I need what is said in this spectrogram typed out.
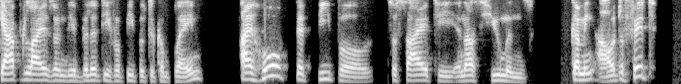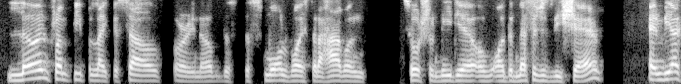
capitalize on the ability for people to complain. I hope that people, society, and us humans coming out of it learn from people like yourself or you know the, the small voice that I have on social media or, or the messages we share. And we are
